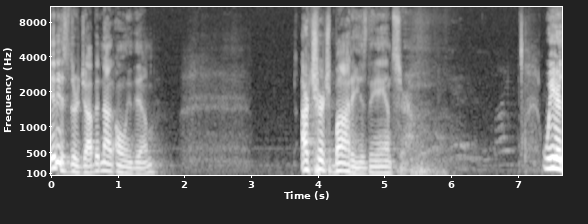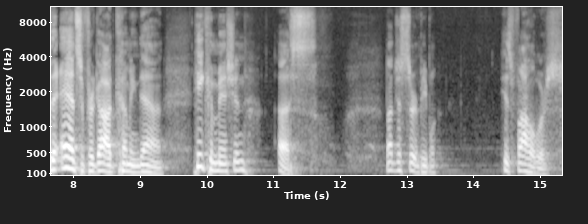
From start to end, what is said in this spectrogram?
It is their job, but not only them. Our church body is the answer. We are the answer for God coming down. He commissioned us, not just certain people, his followers.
